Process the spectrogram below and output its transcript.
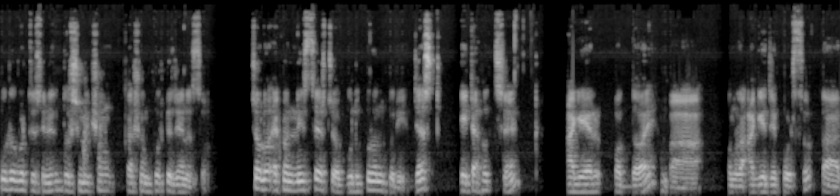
পূর্ববর্তী শ্রেণির দশমিক সংখ্যা সম্পর্কে জেনেছো। চলো এখন নিশ্চয়ের চোখগুলো পূরণ করি। জাস্ট এটা হচ্ছে আগের অধ্যায় বা তোমরা আগে যে পড়ছো, তার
